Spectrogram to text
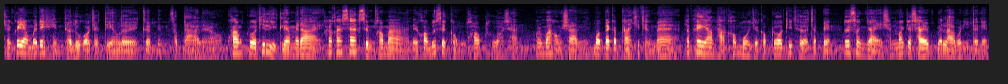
ฉันก็ยังไม่ได้เห็นเธอลุกออกจากเตียงเลยเกือบหนึ่งสัปดาห์แล้ว ความกลัวที่หลีกเลี่ยงไม่ได้ ค่อยๆ แทรกซึมเข้ามาในความรู้สึกของครอบครัวของฉันวันว่างของฉันหมดไปกับการคิดถึงแม่ และพยายามหาข้อมูลเกี่ยวกับโรคที่เธอจะเป็น โดยส่วนใหญ่ฉันมักจะใช้เวลาบนอินเทอร์เน็ต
